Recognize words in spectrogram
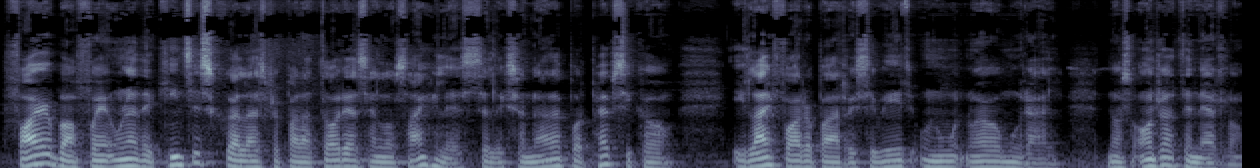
Fireball fue una de 15 escuelas preparatorias en Los Ángeles seleccionada por PepsiCo y Lifewater para recibir un nuevo mural. Nos honra tenerlo.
